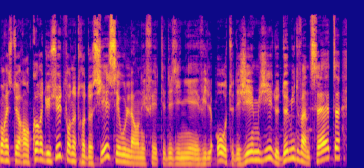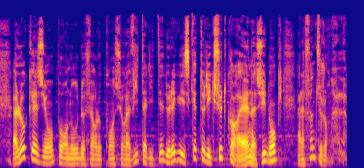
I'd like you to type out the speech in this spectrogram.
On restera en Corée du Sud pour notre dossier. Séoul a en effet été désignée ville haute des JMJ de 2027. À l'occasion pour nous de faire le point sur la vitalité de l'église catholique sud-coréenne. À donc à la fin de ce journal.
